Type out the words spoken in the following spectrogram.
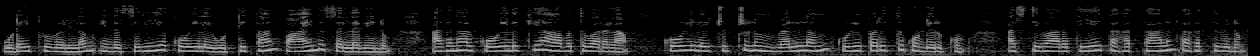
உடைப்பு வெள்ளம் இந்த சிறிய கோயிலை ஒட்டித்தான் பாய்ந்து செல்ல வேண்டும். அதனால் கோயிலுக்கே ஆபத்து வரலாம். கோயிலை சுற்றிலும் வெள்ளம் குழிபறித்து கொண்டிருக்கும். அஸ்திவாரத்தையே தகர்த்தாலும் தகர்த்துவிடும்.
